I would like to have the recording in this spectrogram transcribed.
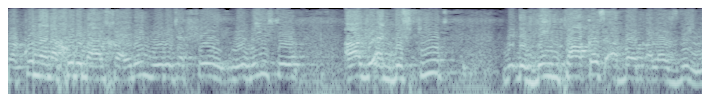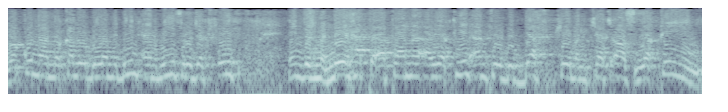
وَكُنَّا نَخُوضُ مَعَ الْخَائِدِينَ We reject faith. We used to argue and dispute with the vain talkers about Allah's deen. وَكُنَّا نُقَرِّبُ بِيَوْمِ الدِّينِ And we used to reject faith in judgment day حتى أتانا اليقين until the death came and catch us. Yaqeen.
